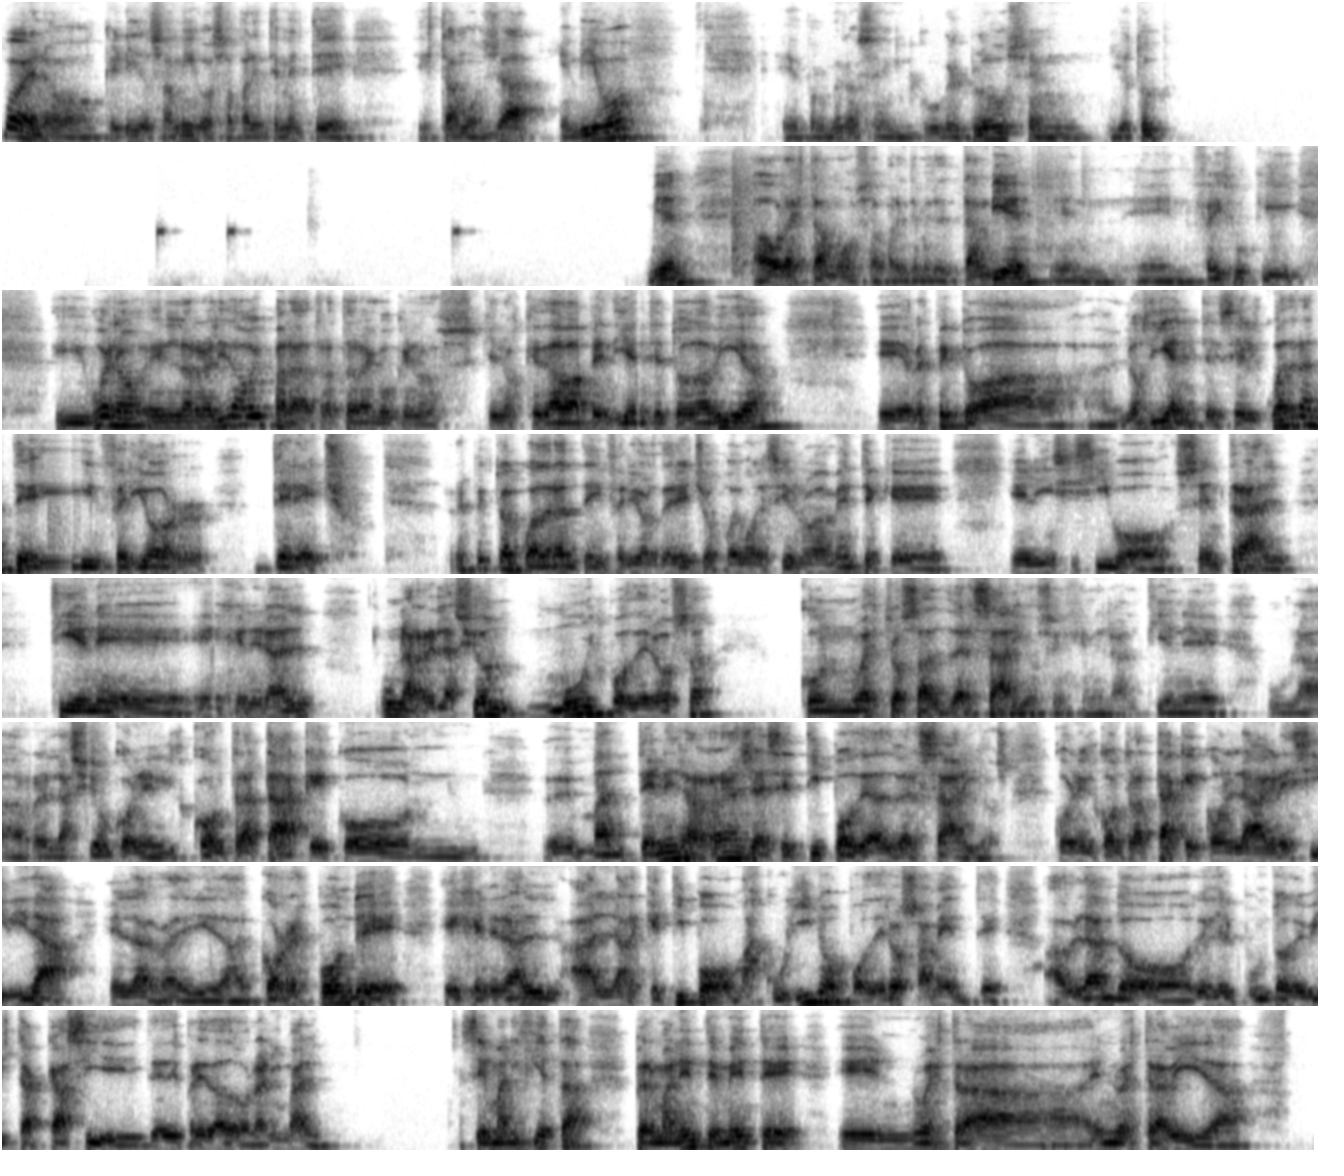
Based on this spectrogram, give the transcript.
Bueno, queridos amigos, aparentemente estamos ya en vivo, eh, por lo menos en Google Plus, en YouTube. Bien, ahora estamos aparentemente también en, Facebook y, bueno, en la realidad hoy para tratar algo que nos, que nos quedaba pendiente todavía, eh, respecto a los dientes, el cuadrante inferior derecho. Respecto al cuadrante inferior derecho, podemos decir nuevamente que el incisivo central tiene en general una relación muy poderosa con nuestros adversarios en general. Tiene una relación con el contraataque, con eh, mantener a raya ese tipo de adversarios, con el contraataque, con la agresividad en la realidad. Corresponde en general al arquetipo masculino poderosamente, hablando desde el punto de vista casi de depredador animal. Se manifiesta permanentemente en nuestra, en nuestra vida.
